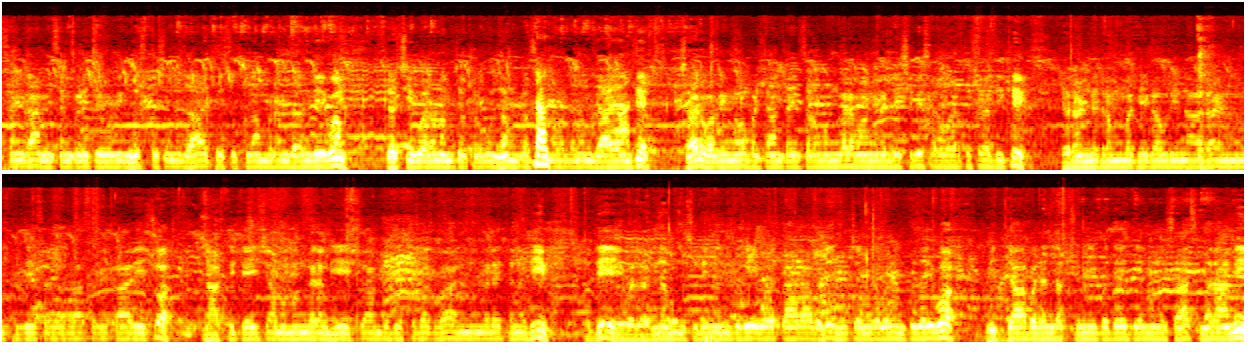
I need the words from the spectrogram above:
संग्रामी संगड़ित च विघ्नस्तस्य न जायते शुक्लाम्बरं धरं शशिवर्णं चतुर्भुजं प्रसन्नवदनं ध्यायन्ते सर्वविघ्नोपशान्तये सर्वमङ्गलमाङ्गल्ये शिवे सर्वार्थसाधिके शरण्यत्र्यम्बके गौरी नारायण नमस्ते सर्वदा सर्वकारेषु नास्ति तेषां मङ्गलं येषां तदेव भगवान् मङ्गले तनधि तदेव लग्नं सुदिनं तदेव ताराबलं चन्द्रबलं तदैव विद्याबलं लक्ष्मीपदे ते मनसा स्मरामि।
